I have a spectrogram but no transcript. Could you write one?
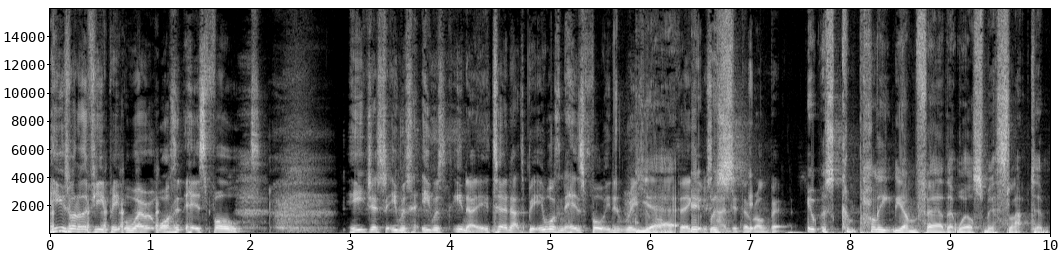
he's one of the few people where it wasn't his fault. He just he was he was you know it turned out to be it wasn't his fault. He didn't read the Yeah, wrong thing. He it was, was- handed the wrong bit. It was completely unfair that Will Smith slapped him.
